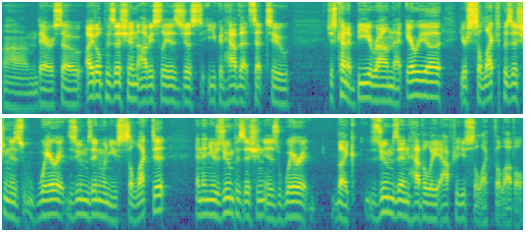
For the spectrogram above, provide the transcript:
um, there. So idle position obviously is just, you can have that set to just kind of be around that area. Your select position is where it zooms in when you select it. And then your zoom position is where it like zooms in heavily after you select the level.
